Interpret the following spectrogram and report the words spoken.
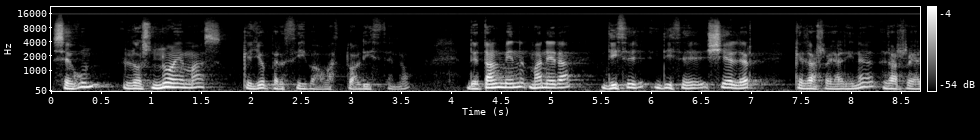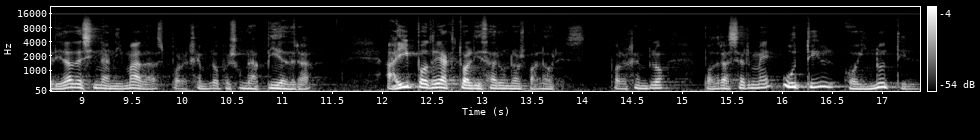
según los noemas que yo perciba o actualice. De tal manera, dice, dice Scheller, que las, las realidades inanimadas, por ejemplo, pues una piedra, ahí podré actualizar unos valores. Por ejemplo, podrá serme útil o inútil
